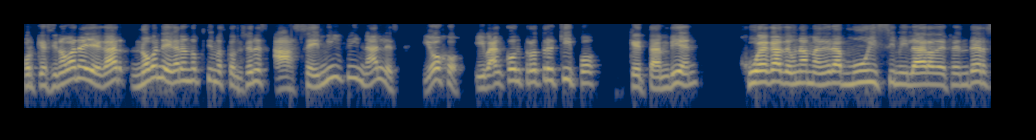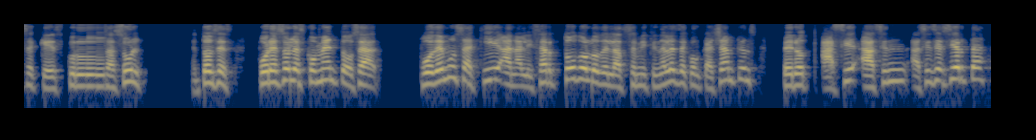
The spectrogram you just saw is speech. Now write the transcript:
porque si no van a llegar, no van a llegar en óptimas condiciones a semifinales. Y ojo, y van contra otro equipo que también juega de una manera muy similar a defenderse, que es Cruz Azul. Entonces, por eso les comento, o sea, podemos aquí analizar todo lo de las semifinales de Conca Champions, pero así, así, así se cierta,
